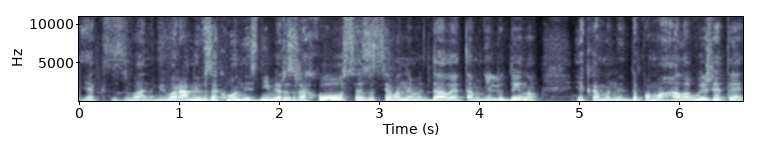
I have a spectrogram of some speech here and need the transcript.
як званими ворами в закони з ними розраховувався. За це вони дали там мені людину, яка мені допомагала вижити.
